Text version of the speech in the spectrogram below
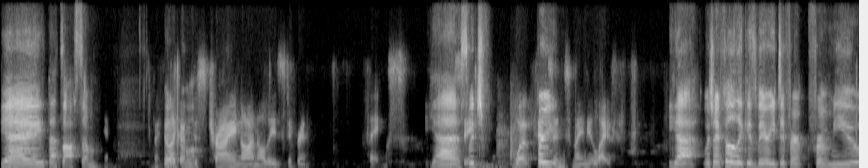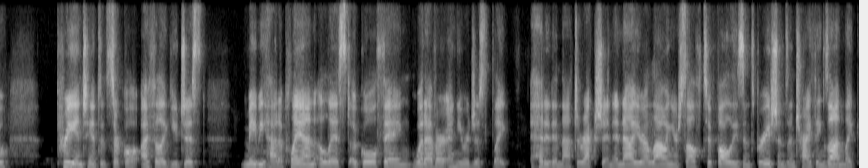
Yay. That's awesome. I feel Very like cool. I'm just trying on all these different things. Yes. Which what fits into my new life. Yeah, which I feel like is very different from you pre Enchanted Circle. I feel like you just maybe had a plan, a list, a goal thing, whatever, and you were just like headed in that direction. And now you're allowing yourself to follow these inspirations and try things on, like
